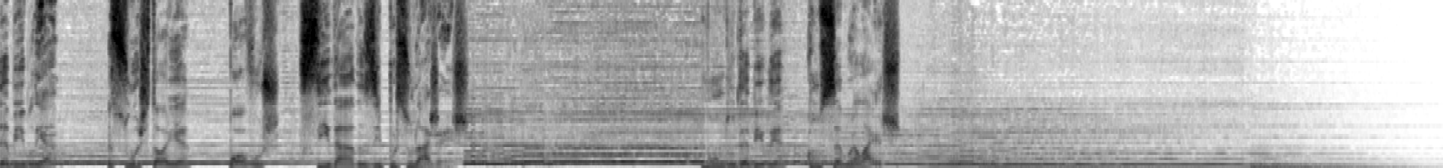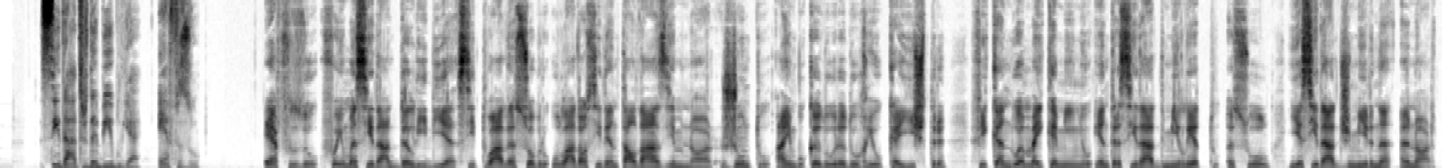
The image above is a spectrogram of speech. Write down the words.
da Bíblia. A sua história, povos, cidades e personagens. Mundo da Bíblia com Samuel Ayres. Cidades da Bíblia, Éfeso. Éfeso foi uma cidade da Lídia situada sobre o lado ocidental da Ásia Menor, junto à embocadura do rio Caístre, ficando a meio caminho entre a cidade de Mileto, a sul, e a cidade de Esmirna, a norte.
